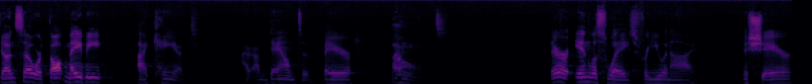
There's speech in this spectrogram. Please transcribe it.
done so or thought maybe I can't, I, I'm down to bare bones. There are endless ways for you and I to share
